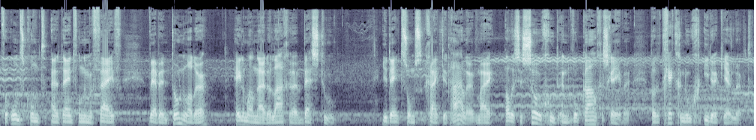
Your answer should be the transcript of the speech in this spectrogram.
Voor ons komt aan het eind van nummer 5, we hebben een toonladder helemaal naar de lage bes toe. Je denkt soms ga ik dit halen, maar alles is zo goed en vocaal geschreven dat het gek genoeg iedere keer lukt.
